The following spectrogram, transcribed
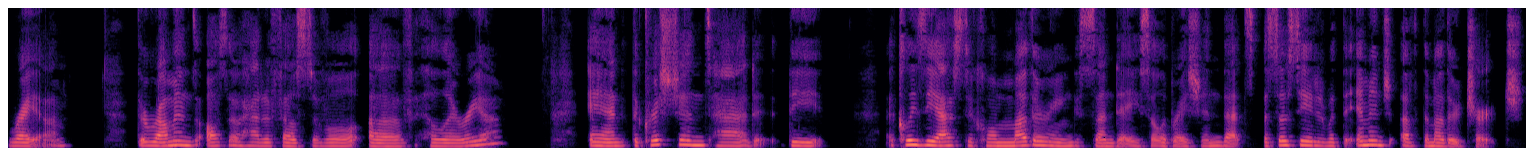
Rhea, The Romans also had a festival of Hilaria, and the Christians had the ecclesiastical Mothering Sunday celebration that's associated with the image of the Mother Church.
